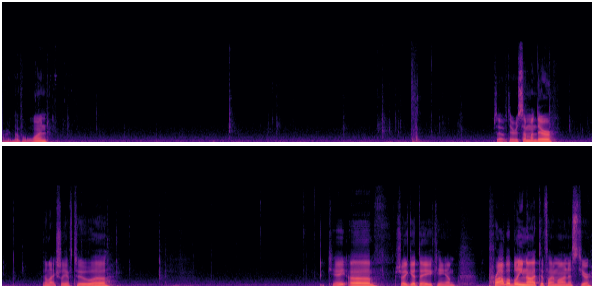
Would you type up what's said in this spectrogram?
Alright, level one. So if there is someone there, they'll actually have to, uh... Okay, um, should I get the AKM? Probably not, if I'm honest here.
